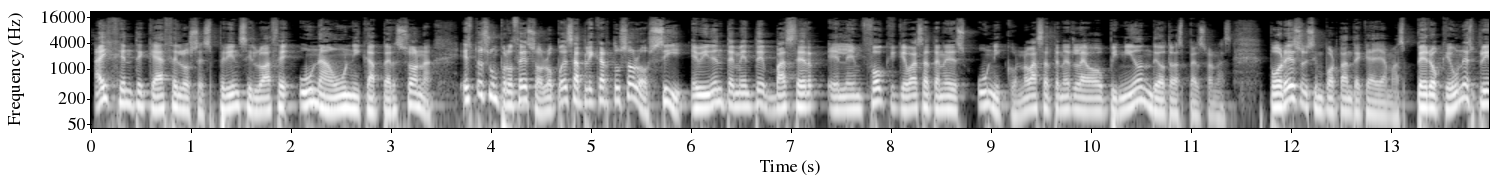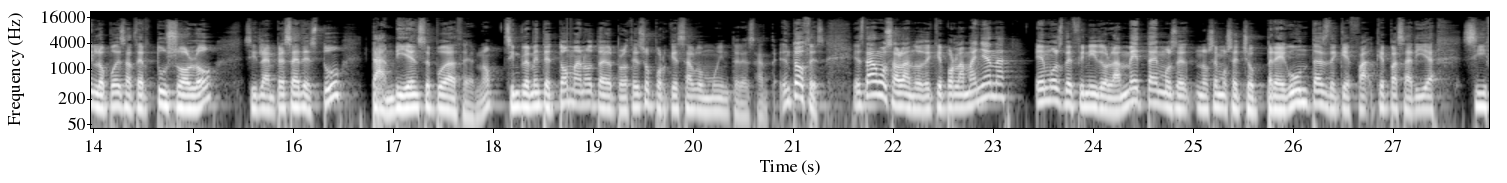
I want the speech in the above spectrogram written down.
hay gente que hace los sprints y lo hace una única persona. ¿Esto es un proceso? ¿Lo puedes aplicar tú solo? Sí, evidentemente va a ser el enfoque que vas a tener es único, no vas a tener la opinión de otras personas. Por eso es importante que haya más. Pero que un sprint lo puedes hacer tú solo, si la empresa eres tú, también se puede hacer, ¿no? Simplemente toma nota del proceso porque es algo muy interesante. Entonces, estábamos hablando de que por la mañana hemos definido la meta, hemos, nos hemos hecho preguntas de qué, qué pasaría si,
